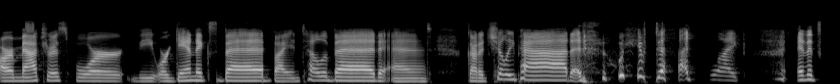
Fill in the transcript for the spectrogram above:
our mattress for the organics bed by IntelliBed and got a chili pad and we've done like and it's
